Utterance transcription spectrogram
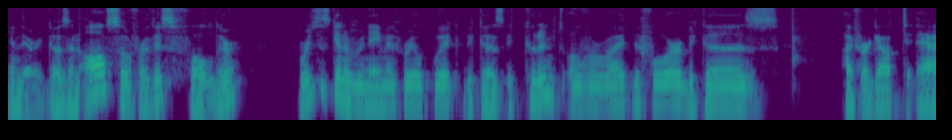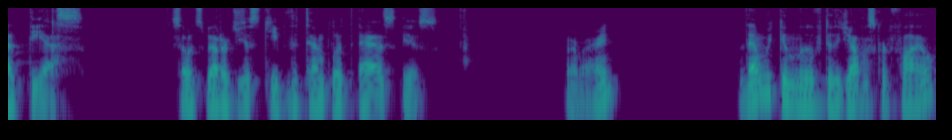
And there it goes. And also for this folder, we're just to rename it real quick because it couldn't overwrite before because I forgot to add the S. So it's better to just keep the template as is. Alright. Then we can move to the JavaScript file.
